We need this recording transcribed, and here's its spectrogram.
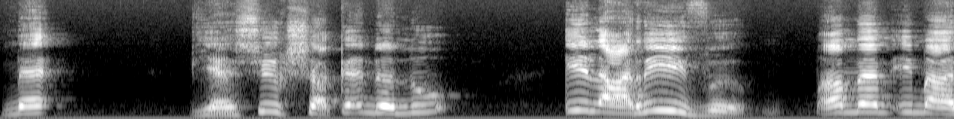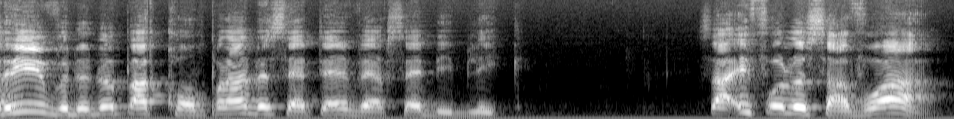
Mais, bien sûr, chacun de nous, il arrive, moi-même, il m'arrive de ne pas comprendre certains versets bibliques. Ça, il faut le savoir.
